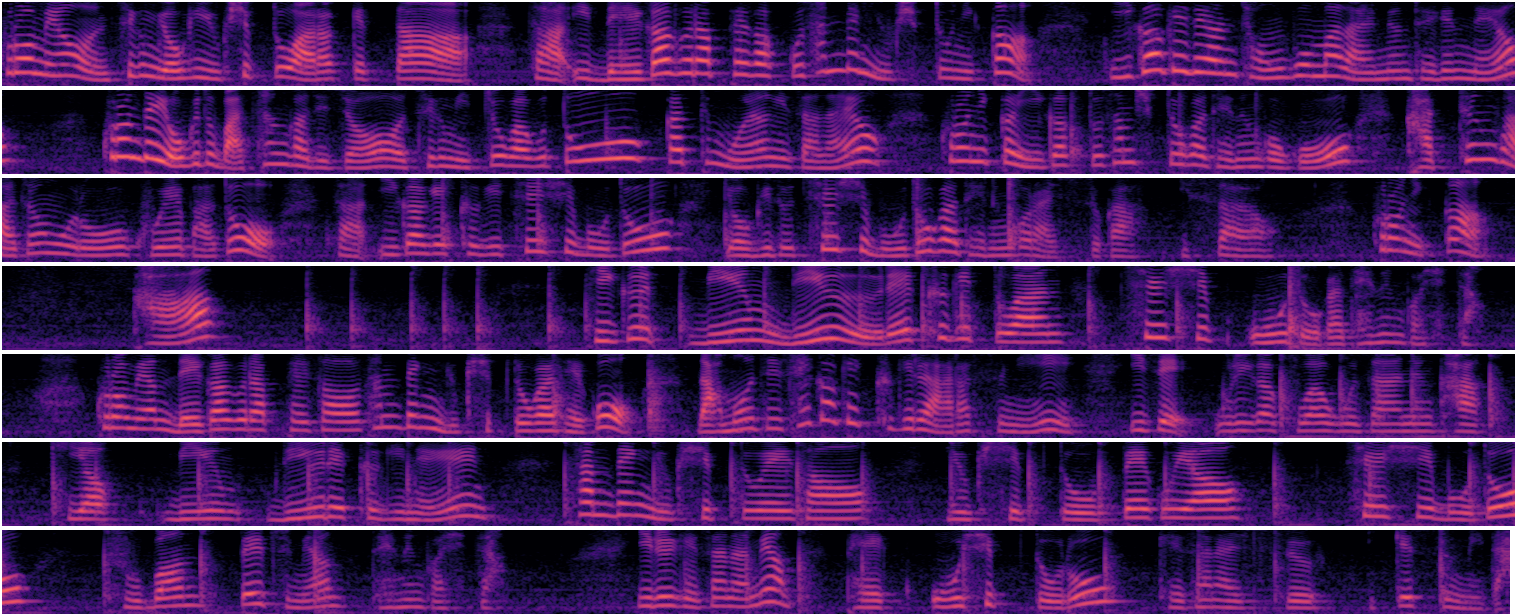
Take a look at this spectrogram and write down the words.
그러면 지금 여기 60도 알았겠다. 자, 이 내각을 합해갖고 360도니까 이 각에 대한 정보만 알면 되겠네요. 그런데 여기도 마찬가지죠. 지금 이쪽하고 똑같은 모양이잖아요. 그러니까 이 각도 30도가 되는 거고 같은 과정으로 구해봐도 자, 이 각의 크기 75도, 여기도 75도가 되는 걸 알 수가 있어요. 그러니까 각 디귿, 미음, 리을의 크기 또한 75도가 되는 것이죠. 그러면 내각을 합해서 360도가 되고 나머지 세 각의 크기를 알았으니 이제 우리가 구하고자 하는 각, 기역, 미음, 리을의 크기는 360도에서 60도 빼고요. 75도 두 번 빼주면 되는 것이죠. 이를 계산하면 150도로 계산할 수 있겠습니다.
